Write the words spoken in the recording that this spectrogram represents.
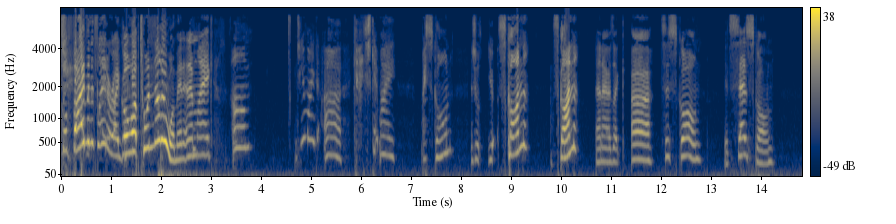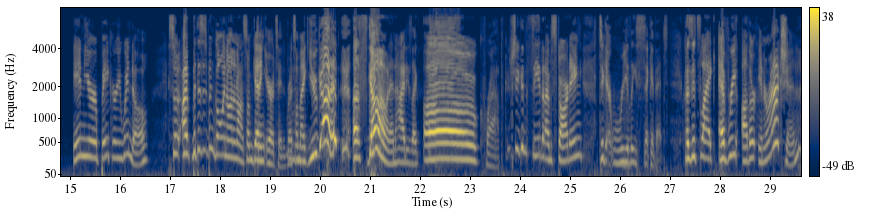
So five minutes later, I go up to another woman, and I'm like, um, do you mind, uh, can I just get my, my scone? And she goes, scone? Scone? And I was like, uh, it says scone. It says scone in your bakery window. So I, but this has been going on and on, so I'm getting irritated, right? So I'm like, you got it, a scone. And Heidi's like, oh crap. Cause she can see that I'm starting to get really sick of it. Cause it's like every other interaction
